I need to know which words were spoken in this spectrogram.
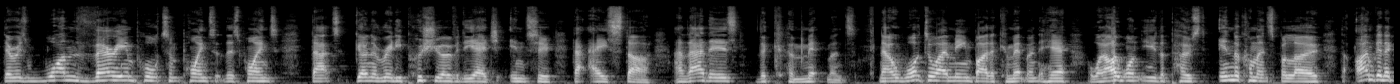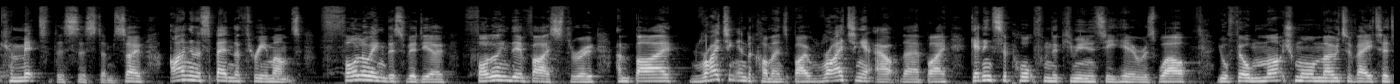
There is one very important point at this point that's going to really push you over the edge into that A star. And that is the commitment. Now, what do I mean by the commitment here? Well, I want you to post in the comments below that I'm going to commit to this system. So I'm going to spend the three months following this video, following the advice through and by writing in the comments, by writing it out there, by getting support from the community here as well, you'll feel much more motivated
